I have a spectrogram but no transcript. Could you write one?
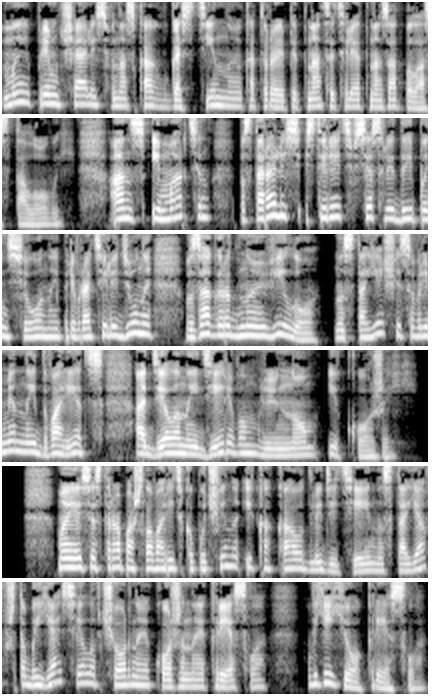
Мы примчались в носках в гостиную, которая 15 лет назад была столовой. Анс и Мартин постарались стереть все следы пансиона и превратили дюны в загородную виллу, настоящий современный дворец, отделанный деревом, льном и кожей. Моя сестра пошла варить капучино и какао для детей, настояв, чтобы я села в черное кожаное кресло, в ее кресло.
